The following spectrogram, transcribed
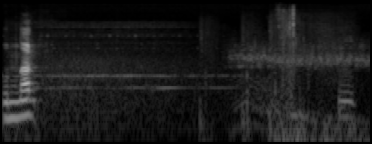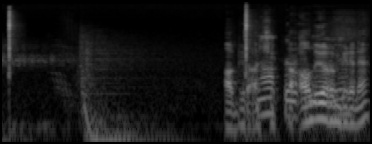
Bunlar. Abi açıkta alıyorum birine.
